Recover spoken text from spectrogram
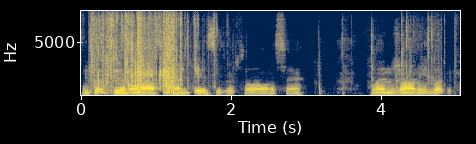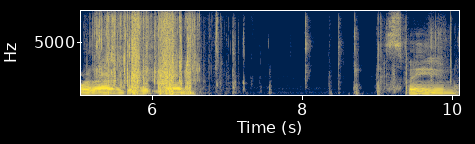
we've hit a few in the last 10 cases or so, I want to say. Len Johnny, but before that, I think I hit one. Spain.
